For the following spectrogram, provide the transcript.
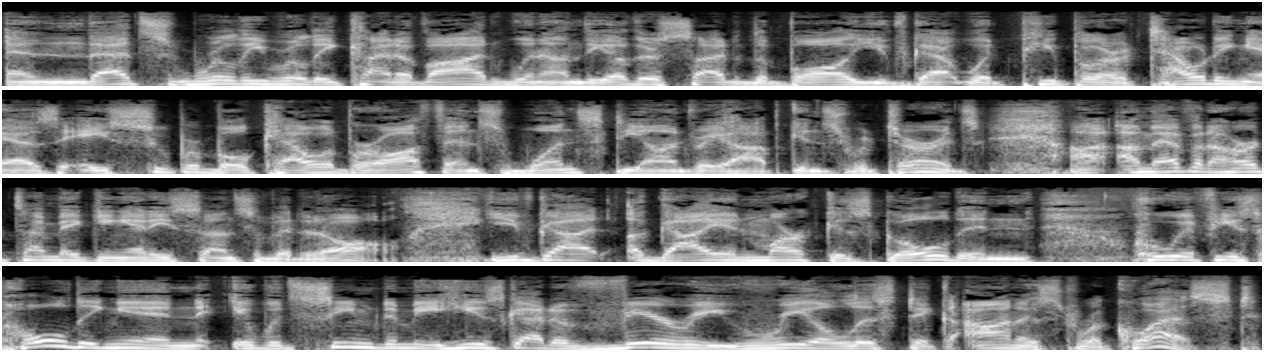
and that's really, really kind of odd when on the other side of the ball, you've got what people are touting as a Super Bowl caliber offense once DeAndre Hopkins returns. I, I'm having a hard time making any sense of it at all. You've got a guy in Marcus Golden who, if he's holding in, it would seem to me he's got a very realistic, honest request.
